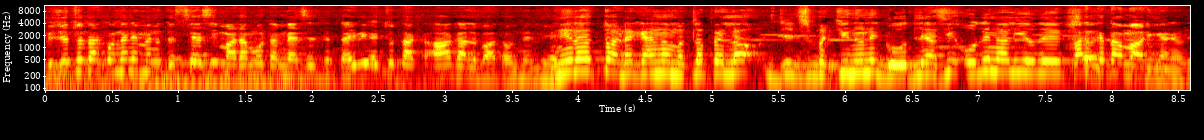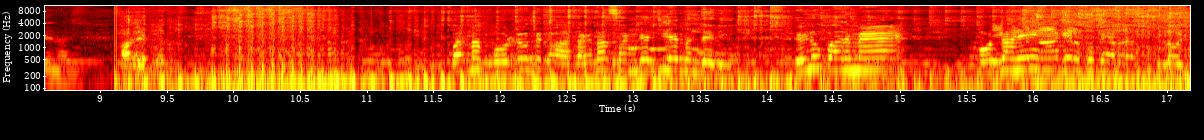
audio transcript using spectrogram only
ਵੀ ਜਿੱਥੋਂ ਤੱਕ ਉਹਨਾਂ ਨੇ ਮੈਨੂੰ ਦੱਸਿਆ ਸੀ ਮਾੜਾ ਮੋਟਾ ਮੈਸੇਜ ਦਿੱਤਾ ਵੀ ਇੱਥੋਂ ਤੱਕ ਆਹ ਗੱਲਬਾਤ ਉਹਨਾਂ ਦੀ ਹੈ। ਮੇਰਾ ਤੁਹਾਡਾ ਕਹਿਣ ਦਾ ਮਤਲਬ ਪਹਿਲਾਂ ਜਿਸ ਬੱਚੀ ਨੂੰ ਉਹਨੇ ਗੋਦ ਲਿਆ ਸੀ ਉਹਦੇ ਨਾਲ ਹੀ ਉਹਦੇ ਹਰਕਤਾਂ ਮਾਰੀਆਂ ਨੇ ਉਹਦੇ ਨਾਲ ਆ ਦੇਖੋ। ਪਰ ਮੈਂ ਫੋਟੋ ਦਿਖਾ ਸਕਦਾ ਸੰਗਤ ਜੀ ਇਹ ਬੰਦੇ ਦੀ। ਇਹਨੂੰ ਪਰ ਮੈਂ ਉਦਾਂ ਨਹੀਂ। ਆ ਕੇ ਰੱਖੋ ਕੈਮਰਾ। ਲੋ ਜੀ।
